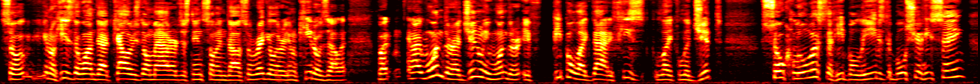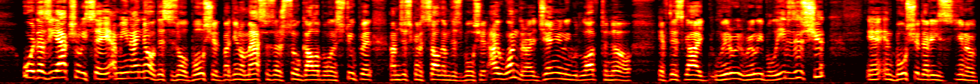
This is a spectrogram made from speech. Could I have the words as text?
So you know he's the one that calories don't matter, just insulin does. So regular, you know, keto zealot. But and I wonder, I genuinely wonder if people like that, if he's like legit so clueless that he believes the bullshit he's saying, or does he actually say, I mean, I know this is all bullshit, but you know, masses are so gullible and stupid. I'm just going to sell them this bullshit. I wonder, I genuinely would love to know if this guy literally really believes this shit and, and bullshit that he's, you know,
